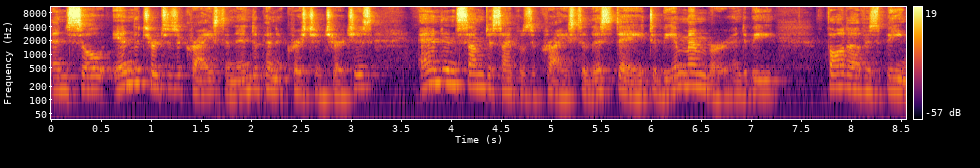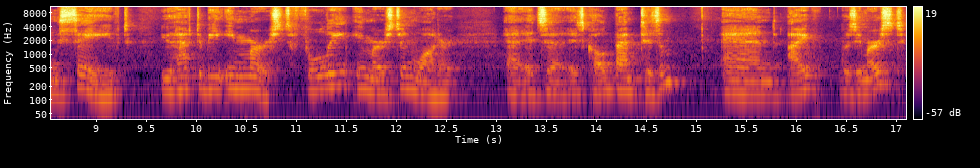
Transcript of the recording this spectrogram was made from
And so, in the churches of Christ and independent Christian churches, and in some disciples of Christ to this day, to be a member and to be thought of as being saved, you have to be immersed, fully immersed in water. Uh, it's, a, it's called baptism. And I was immersed,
